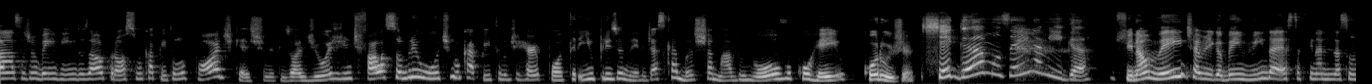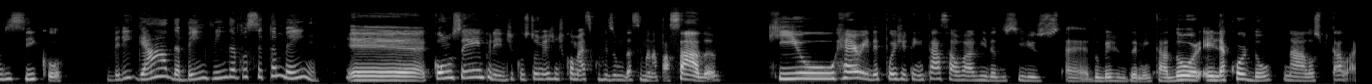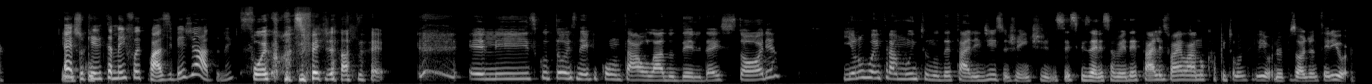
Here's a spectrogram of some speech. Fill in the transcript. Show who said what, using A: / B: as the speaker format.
A: Olá, sejam bem-vindos ao próximo capítulo podcast. No episódio de hoje, a gente fala sobre o último capítulo de Harry Potter e o Prisioneiro de Azkaban, chamado Novo Correio Coruja.
B: Chegamos, hein, amiga?
A: Finalmente, amiga, bem-vinda a esta finalização de ciclo.
B: Obrigada, bem-vinda você também.
A: É, como sempre, de costume, a gente começa com o resumo da semana passada, que o Harry, depois de tentar salvar a vida dos Sirius é, do beijo do Dementador, ele acordou na ala hospitalar.
B: É, porque ele também foi quase beijado, né?
A: Foi quase beijado, é. Ele escutou o Snape contar o lado dele da história. E eu não vou entrar muito no detalhe disso, gente. Se vocês quiserem saber detalhes, vai lá no capítulo anterior, no episódio anterior.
